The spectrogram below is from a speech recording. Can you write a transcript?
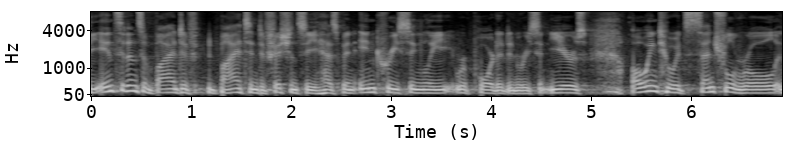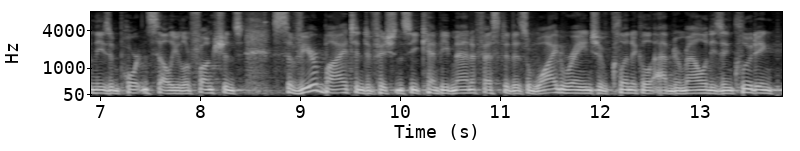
the incidence of biotin deficiency has been increasingly reported in recent years. Owing to its central role in these important cellular functions, severe biotin deficiency can be manifested manifested as a wide range of clinical abnormalities, including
